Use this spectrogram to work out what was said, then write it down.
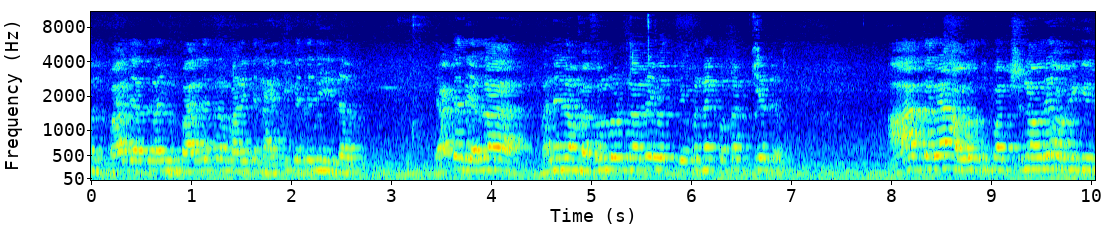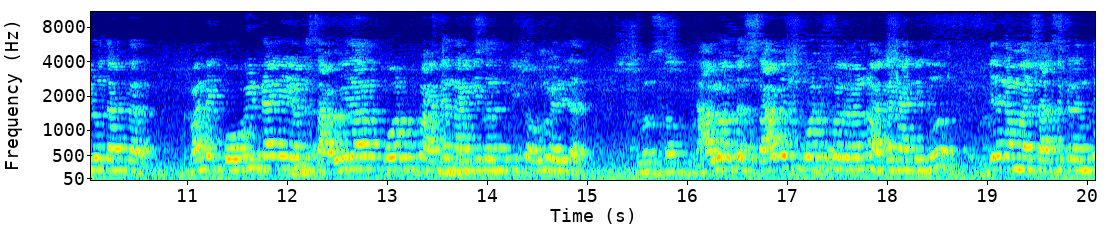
ಒಂದು ಪಾದಯಾತ್ರೆ, ಇವ್ರು ಪಾದಯಾತ್ರೆ ಮಾಡಲಿಕ್ಕೆ ನೈತಿಕತೆನೇ ಇಲ್ಲ. ಯಾಕಂದ್ರೆ ಎಲ್ಲ ಮನೆ ನಮ್ಮ ಬಸವನಗೌಡ ಇವತ್ತು ಪೇಪರ್ನಾಗ ಕೊಟ್ಟಾಗ ಕೇಳಿದ್ರು ಆ ತರ ಅವ್ರದ್ದು ಪಕ್ಷನವರೇ ಅವ್ರಿಗೆ ವಿರೋಧ ಆಗ್ತಾರೆ. ಮೊನ್ನೆ ಕೋವಿಡ್ನಲ್ಲಿ ಎರಡು ಸಾವಿರಾರು ಕೋಟಿ ರೂಪಾಯಿ ಹಗರಣ ಆಗಿದೆ ಅಂತ ಅವರು ಹೇಳಿದ್ದಾರೆ. ನಲವತ್ತು ಸಾವಿರ ಕೋಟಿ ರೂಪಾಯಿಗಳನ್ನು ಹಗರಣ ಆಗಿದ್ದು ಇದೇ ನಮ್ಮ ಶಾಸಕರಂತ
